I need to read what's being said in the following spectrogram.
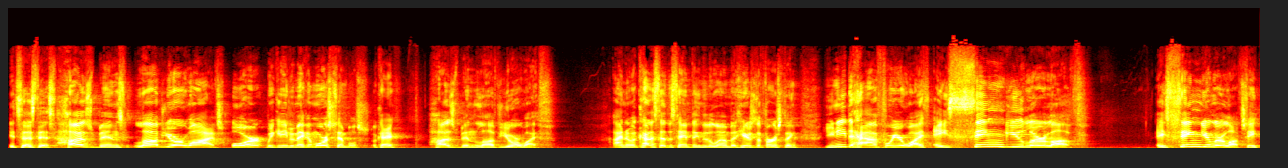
it says this Husbands, love your wives. Or we can even make it more simple, okay? Husband, love your wife. I know it kind of said the same thing to the women, but here's the first thing you need to have for your wife a singular love. A singular love. See,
